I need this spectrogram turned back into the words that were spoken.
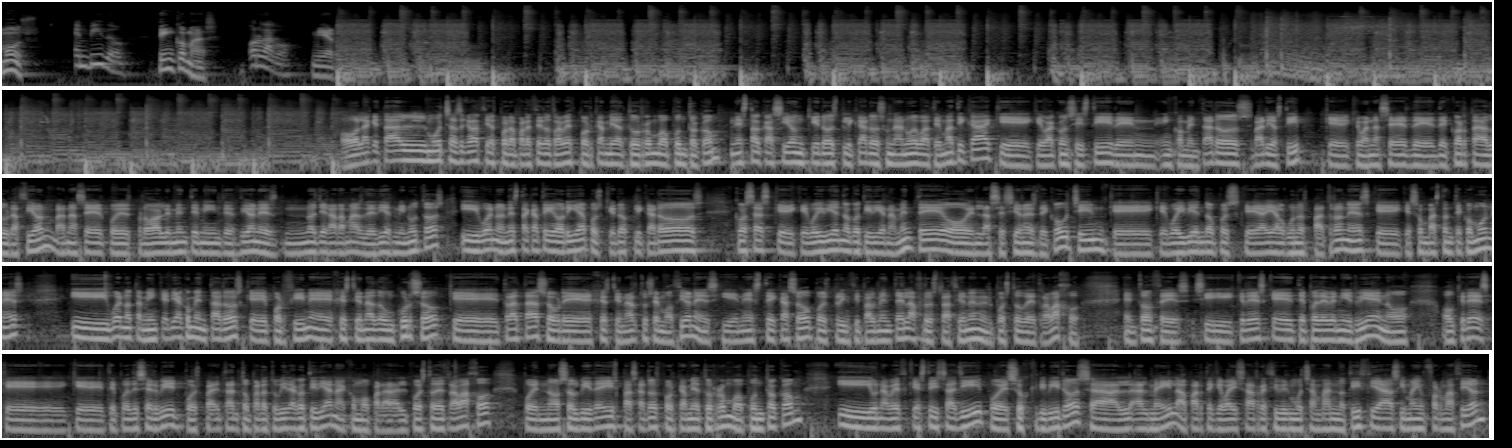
Mus. Envido. Cinco más. Órdago. Mierda. Hola, ¿qué tal? Muchas gracias por aparecer otra vez por cambiaturrumbo.com. En esta ocasión quiero explicaros una nueva temática que, va a consistir en, comentaros varios tips que, van a ser de, corta duración. Van a ser, pues probablemente mi intención es no llegar a más de 10 minutos. Y bueno, en esta categoría pues quiero explicaros cosas que, voy viendo cotidianamente o en las sesiones de coaching, que, voy viendo pues que hay algunos patrones que, son bastante comunes. Y bueno, también quería comentaros que por fin he gestionado un curso que trata sobre gestionar tus emociones y en este caso pues principalmente la frustración en el puesto de trabajo. Entonces, si crees que te puede venir bien o, crees que, te puede servir pues tanto para tu vida cotidiana como para el puesto de trabajo, pues no os olvidéis pasaros por cambiaturrumbo.com y una vez que estéis allí pues suscribiros al, al mail, aparte que vais a recibir muchas más noticias y más información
